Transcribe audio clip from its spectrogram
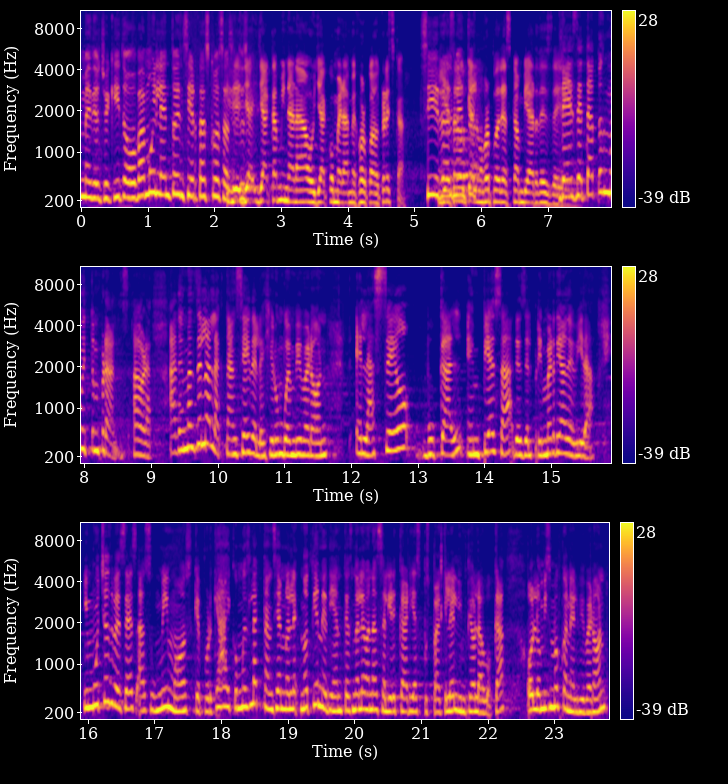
medio chiquito o va muy lento en ciertas cosas. Y Entonces, ya, ya caminará o ya comerá mejor cuando crezca. Sí, y es algo realmente- que a lo mejor podrías cambiar desde... Desde etapas muy tempranas. Ahora, además de la lactancia y de elegir un buen biberón, el aseo bucal empieza desde el primer día de vida. Y muchas veces asumimos que porque, ay, como es lactancia, no, le, no tiene dientes, no le van a salir caries, pues para qué le limpio la boca. O lo mismo con el biberón.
